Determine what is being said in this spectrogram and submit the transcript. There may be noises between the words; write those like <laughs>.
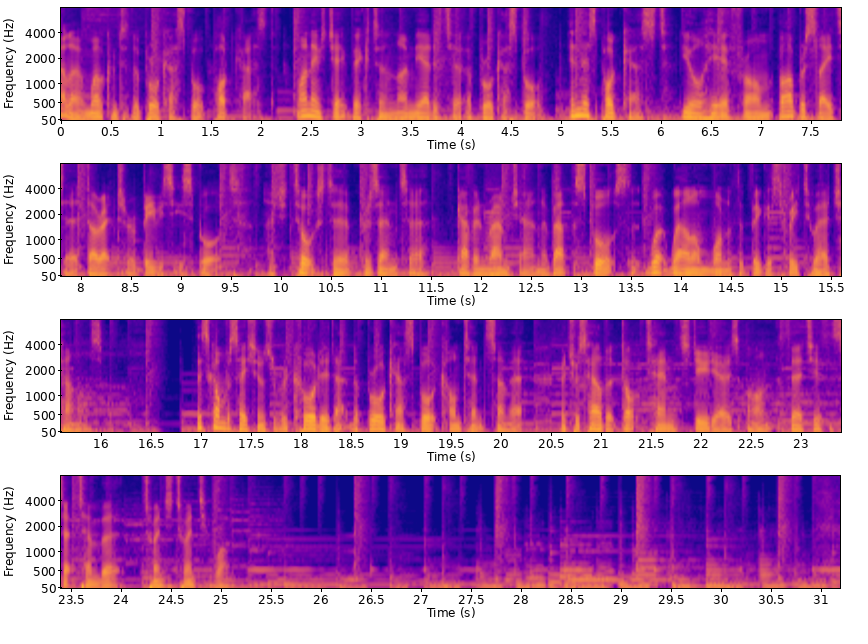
Hello and welcome to the Broadcast Sport podcast. My name's Jake Bickerton and I'm the editor of Broadcast Sport. In this podcast, you'll hear from Barbara Slater, director of BBC Sport, as she talks to presenter Gavin Ramjaun about the sports that work well on one of the biggest free to air channels. This conversation was recorded at the Broadcast Sport Content Summit, which was held at Dock10 Studios on 30th of September 2021.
